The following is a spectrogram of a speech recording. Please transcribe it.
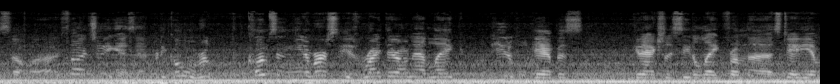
So uh, I thought I'd show you guys that. Pretty cool. Clemson University is right there on that lake. Beautiful campus. You can actually see the lake from the stadium.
